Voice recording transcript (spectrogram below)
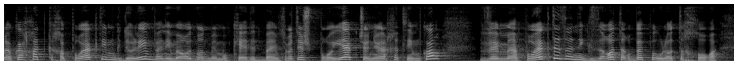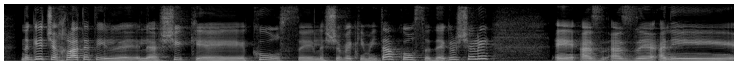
לוקחת ככה פרויקטים גדולים ואני מאוד מאוד ממוקדת בהם. זאת אומרת, יש פרויקט שאני הולכת למכור, ומהפרויקט הזה נגזרות הרבה פעולות אחורה. נגיד שהחלטתי להשיק אה, קורס אה, לשווק עם מיטב, קורס הדגל שלי, אה, אז, אז אני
